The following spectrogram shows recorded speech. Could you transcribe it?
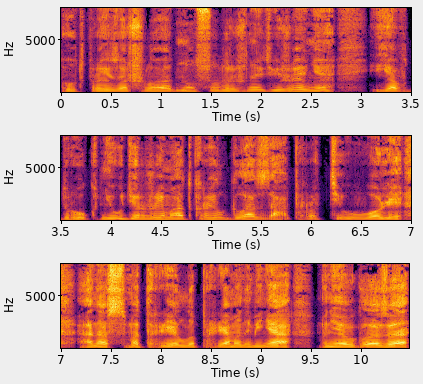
Тут произошло одно судорожное движение, и я вдруг неудержимо открыл глаза против воли. Она смотрела прямо на меня, мне в глаза,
